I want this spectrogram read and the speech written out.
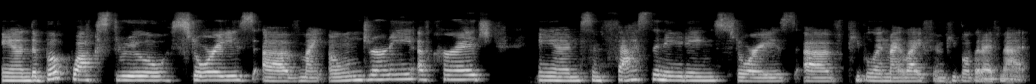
And the book walks through stories of my own journey of courage and some fascinating stories of people in my life and people that I've met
